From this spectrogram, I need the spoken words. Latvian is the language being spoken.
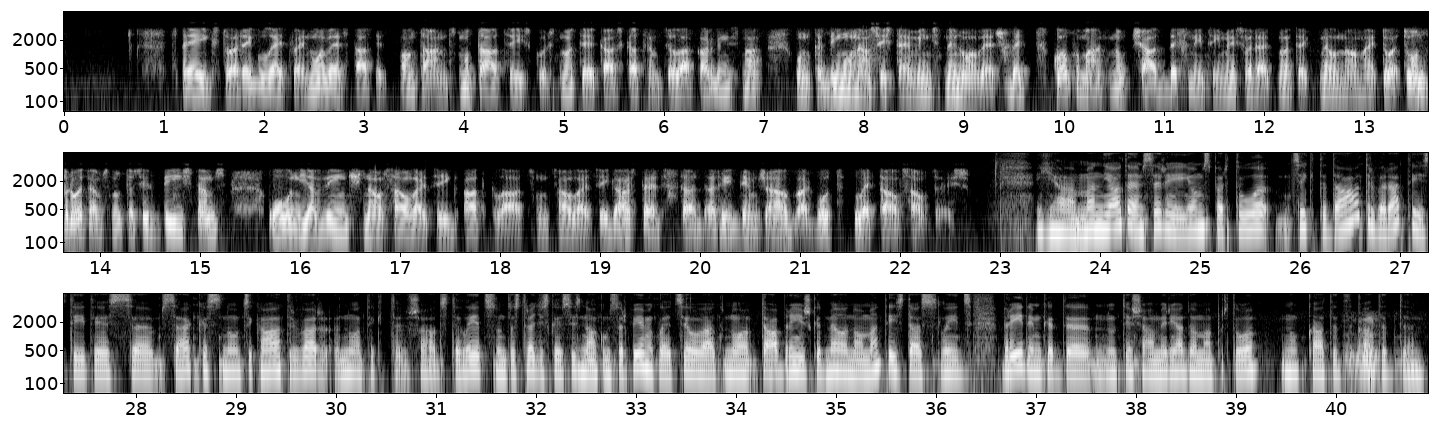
spējīgs to regulēt vai novērst. Tās ir spontānas mutācijas, kuras notiekās katram cilvēka organismā, un kad imūnā sistēma viņas nenovērš. Bet kopumā nu, šādu definīciju mēs varētu noteikti melanomai dot. Un, protams, nu, tas ir bīstams, un ja viņš nav saulaicīgi atklāts un saulaicīgi ārstēts, tad arī, diemžēl, var būt letāls audzējs. Jā, man jautājums arī jums par to, cik ātri var attīstīties uh, sekas, nu, cik ātri var notikt šādas lietas, un tas traģiskais iznākums var piemeklēt cilvēku no tā brīža, kad melanoma attīstās, līdz brīdim, kad uh, nu, tiešām ir jādomā par to, nu, kā tad. Kā tad uh,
